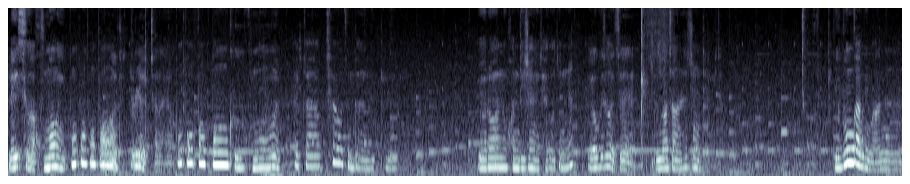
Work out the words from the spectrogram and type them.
레이스가 구멍이 뽕뽕뽕뽕 이렇게 뚫려 있잖아요. 뽕뽕뽕뽕 그 구멍을 살짝 채워준다는 느낌으로 이런 컨디션이 되거든요. 여기서 이제 눈 화장을 해주면 됩니다. 유분감이 많은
